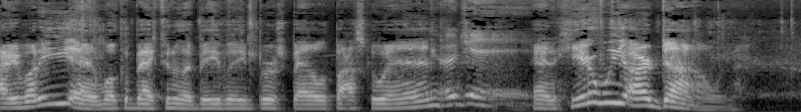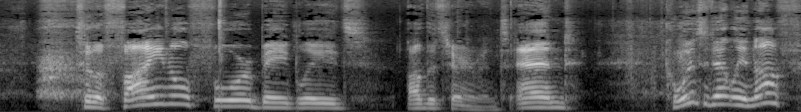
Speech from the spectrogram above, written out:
Hi, everybody, and welcome back to another Beyblade Burst Battle with Bosco and. Okay. And here we are down to the final four Beyblades of the tournament. And coincidentally enough,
